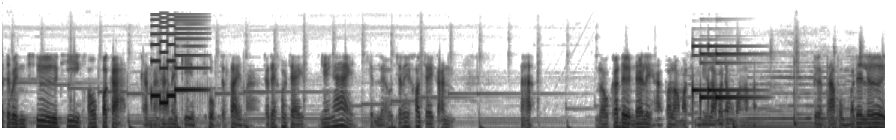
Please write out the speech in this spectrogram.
ก็จะเป็นชื่อที่เขาประกาศกันนะฮะในเกมที่ผมจะใส่มา จะได้เข้าใจง่ายๆ เห็นแล้วจะได้เข้าใจกันนะฮะเราก็เดินได้เลยฮะพอเรามาถึงนี่เราไม่ต้องวาร์ปเดินตามผมมาได้เลย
